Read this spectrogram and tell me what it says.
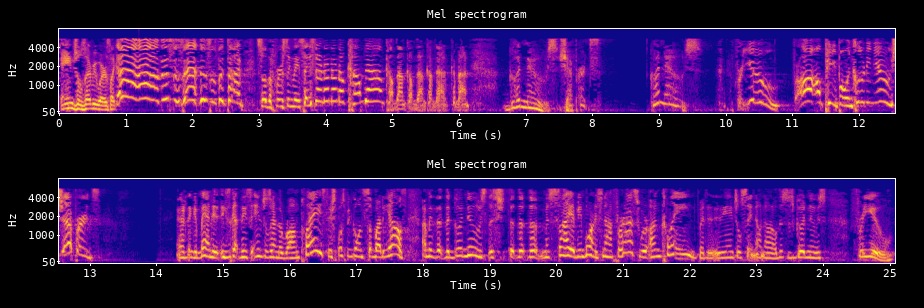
angels everywhere. It's like, ah, this is it, this is the time. So the first thing they say is, no, no, no, no, calm down, calm down, calm down, calm down, calm down. Good news, shepherds. Good news. For you, for all people, including you, shepherds. And I'm thinking, man, he's got these angels are in the wrong place. They're supposed to be going somebody else. I mean, the, the good news, the, the, the Messiah being born, it's not for us. We're unclean. But the angels say, no, no, no, this is good news for you.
